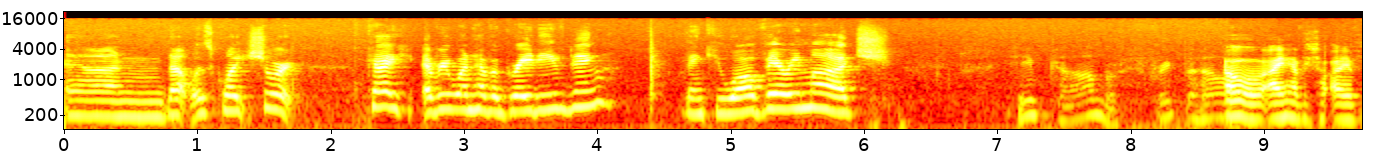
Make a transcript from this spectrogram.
and that was quite short. Okay, everyone have a great evening. Thank you all very much. Keep calm or freak the hell out. Oh, I have, I have,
